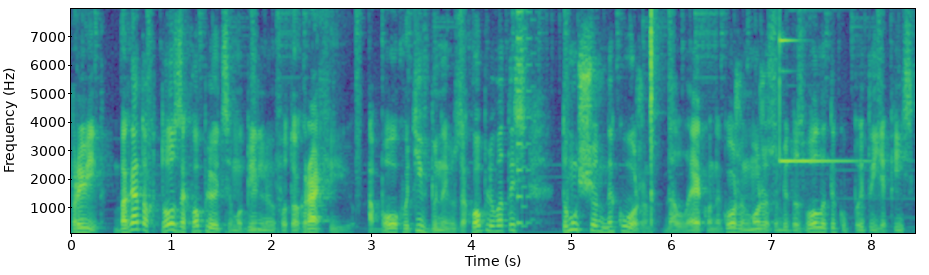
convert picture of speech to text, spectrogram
Привіт! Багато хто захоплюється мобільною фотографією або хотів би нею захоплюватись, тому що не кожен, далеко не кожен може собі дозволити купити якийсь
